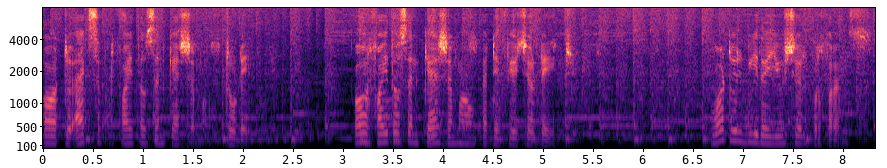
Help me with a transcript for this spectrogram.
or to accept 5000 cash amount today or 5000 cash amount at a future date, what will be the usual preference?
